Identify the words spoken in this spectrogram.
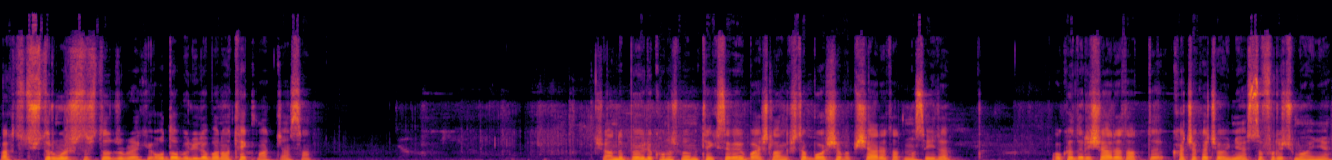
Bak tutuştur tutuştur bırakıyor. O W ile bana tek mi atacaksın sen? Şu anda böyle konuşmamın tek sebebi başlangıçta boş yapıp işaret atmasıydı. O kadar işaret attı. Kaça kaç oynuyor? 0-3 mu oynuyor?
